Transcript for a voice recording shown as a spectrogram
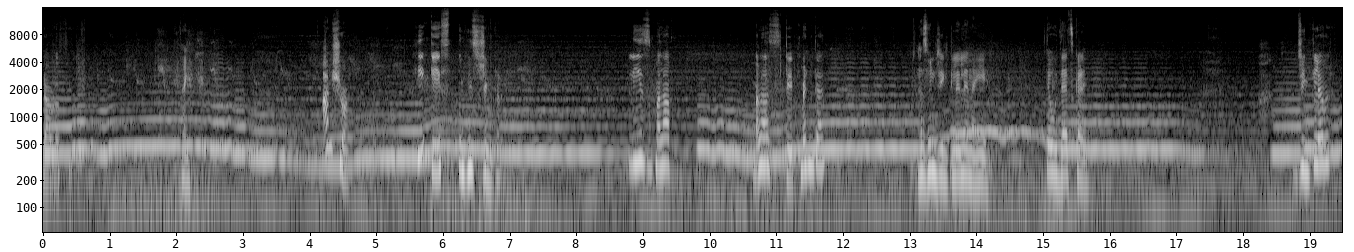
Proud of you. Thank you I am sure he case तुम्हीच जिंकणार. प्लीज मला मला स्टेटमेंट द्या. अजून जिंकलेले नाहीये. ते उद्याच कळेल. जिंकल्यावर?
